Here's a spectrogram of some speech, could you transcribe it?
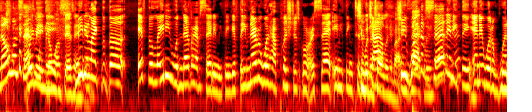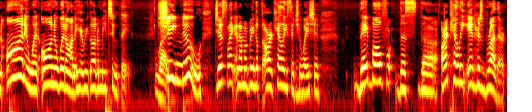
no one says What do you mean no anything. one says anything. Meaning, like the, the if the lady would never have said anything, if they never would have pushed this girl or said anything to She the wouldn't have child, told anybody. she wouldn't have said anything, and it would have went on and went on and went on. And here we go to Me Too thing. Right. She knew, just like, and I'm gonna bring up the R. Kelly situation. They both, the the R. Kelly and his brother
